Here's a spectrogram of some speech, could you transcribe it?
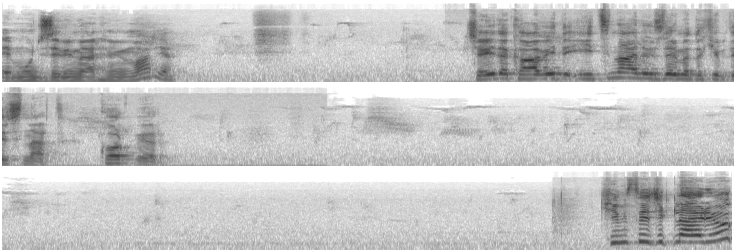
E mucize bir merhemim var ya. Çayı da kahveyi de itinayla üzerime dökebilirsin artık. Korkmuyorum. Kimsecikler yok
